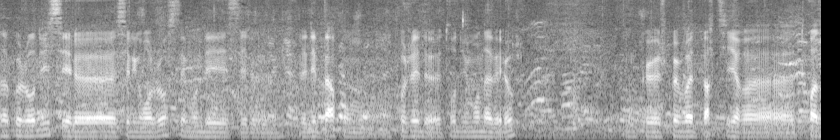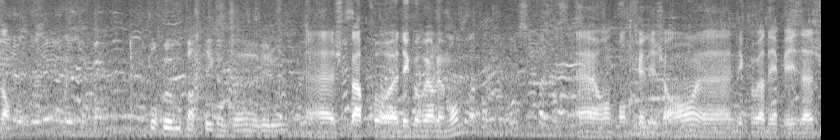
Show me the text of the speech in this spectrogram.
donc aujourd'hui c'est le, le grand jour, c'est, le, le départ pour mon projet de tour du monde à vélo. Donc euh, je prévois de partir euh, trois ans. Pourquoi vous partez comme ça à vélo? Euh, je pars pour euh, découvrir le monde, rencontrer des gens, découvrir des paysages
